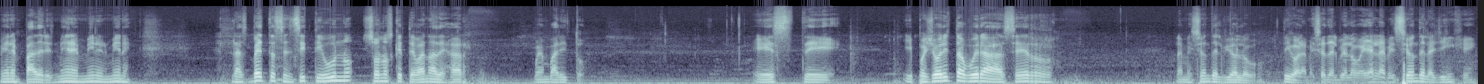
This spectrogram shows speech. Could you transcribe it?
Miren, padres, miren, miren, miren. Las betas en City 1 son los que te van a dejar. Buen varito. Este. Y pues yo ahorita voy a hacer la misión del biólogo. Digo, la misión del biólogo, ya la misión de la Jinge.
